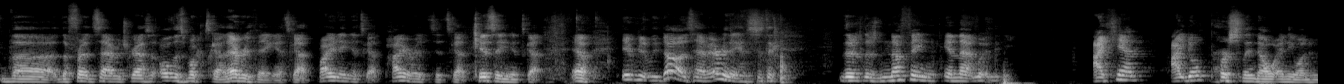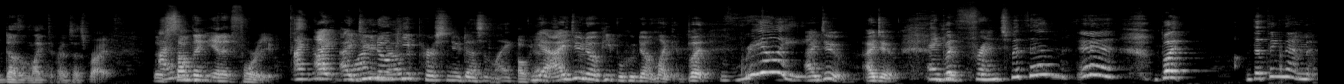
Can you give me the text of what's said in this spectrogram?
the the Fred Savage grandson, oh this book's got everything. It's got fighting, it's got pirates, it's got kissing, it's got you know, it really does have everything. It's just like there's there's nothing in that movie. I can't. I don't personally know anyone who doesn't like the Princess Bride. There's something in it for you. I don't I- I do wanna know know the person who doesn't like. Okay. Yeah, I do know people who don't like it, but Really? I do. I do. and but- you're friends with them? Eh. But the thing that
